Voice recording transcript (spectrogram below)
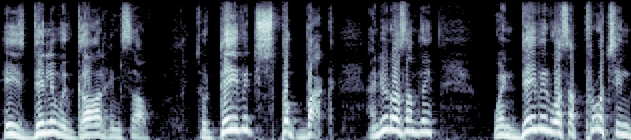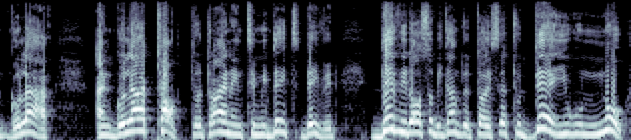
He's dealing with God himself. So David spoke back. And you know something? When David was approaching Goliath, and Goliath talked to try and intimidate David. David also began to talk. He said, Today you will know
